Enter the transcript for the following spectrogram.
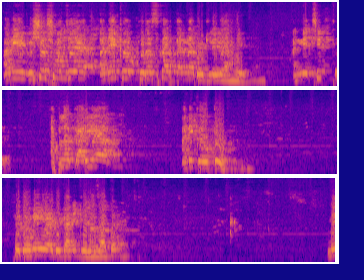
आणि विशेष म्हणजे अनेक पुरस्कार त्यांना भेटलेले आहे. आणि निश्चित आपलं कार्य आणि कौतुक हे दोन्ही या ठिकाणी केलं जात. मी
